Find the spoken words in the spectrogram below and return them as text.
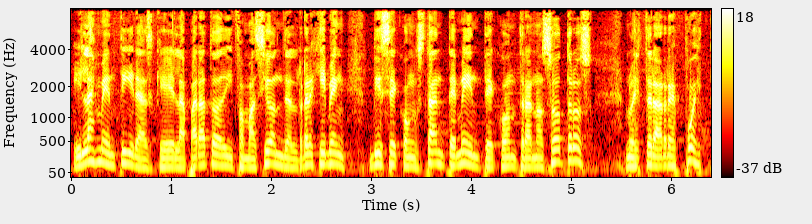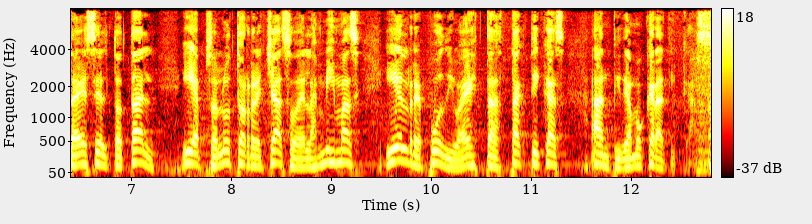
y las mentiras que el aparato de difamación del régimen dice constantemente contra nosotros. Nuestra respuesta es el total y absoluto rechazo de las mismas y el repudio a estas tácticas antidemocráticas.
